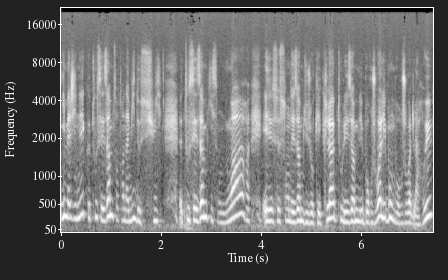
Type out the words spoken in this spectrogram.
imaginer que tous ces hommes sont en habit de suie. Euh, tous ces hommes qui sont noirs, et ce sont des hommes du Jockey Club, tous les hommes, les bourgeois, les bons bourgeois de la rue,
